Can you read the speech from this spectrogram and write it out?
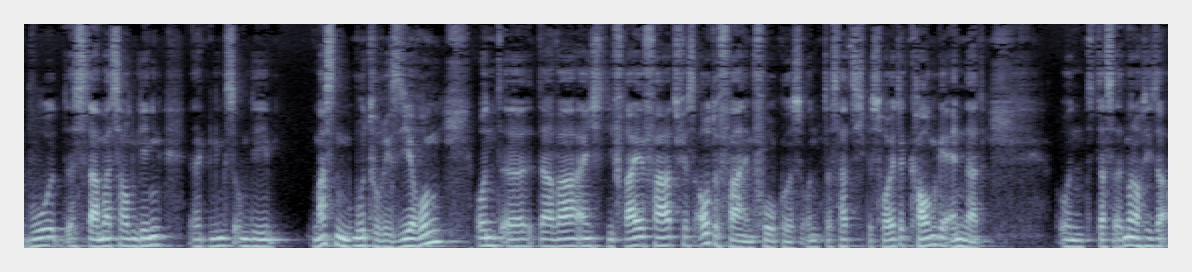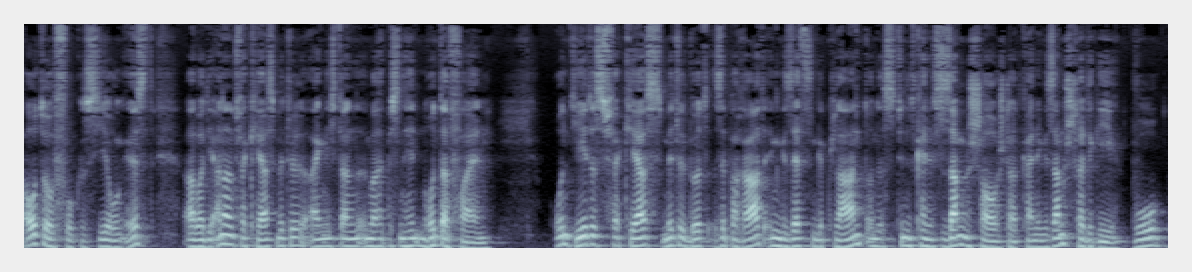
wo es damals darum ging, äh, ging es um die Massenmotorisierung und äh, da war eigentlich die freie Fahrt fürs Autofahren im Fokus und das hat sich bis heute kaum geändert. Und dass immer noch diese Autofokussierung ist, aber die anderen Verkehrsmittel eigentlich dann immer ein bisschen hinten runterfallen. Und jedes Verkehrsmittel wird separat in Gesetzen geplant und es findet keine Zusammenschau statt, keine Gesamtstrategie. Wo,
